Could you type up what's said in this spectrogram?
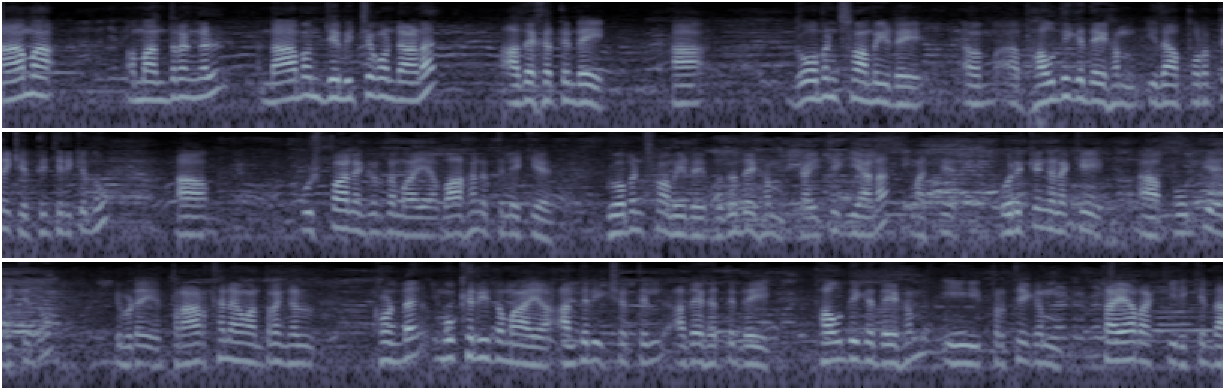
നാമ മന്ത്രങ്ങൾ നാമം ജപിച്ചുകൊണ്ടാണ് അദ്ദേഹത്തിന്റെ ആ, ഗോപൻ സ്വാമിയുടെ ഭൗതികദേഹം ഇതാ പുറത്തേക്ക് എത്തിച്ചിരിക്കുന്നു. ആ, പുഷ്പാലങ്കൃതമായ വാഹനത്തിലേക്ക് ഗോപൻ സ്വാമിയുടെ മൃതദേഹം കയറ്റുകയാണ്. മറ്റ് ഒരുക്കങ്ങളൊക്കെ പൂർത്തിയായിരിക്കുന്നു. ഇവിടെ പ്രാർത്ഥനാ മന്ത്രങ്ങൾ കൊണ്ട് മുഖരിതമായ അന്തരീക്ഷത്തിൽ അദ്ദേഹത്തിന്റെ ഭൗതികദേഹം ഈ പ്രത്യേകം തയ്യാറാക്കിയിരിക്കുന്ന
